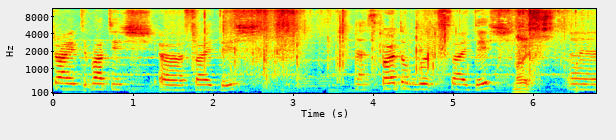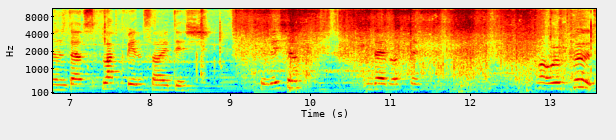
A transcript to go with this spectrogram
dried radish uh, side dish. That's bird of wood side dish. Nice. And that's black bean side dish. Delicious. And that was this? We're food.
